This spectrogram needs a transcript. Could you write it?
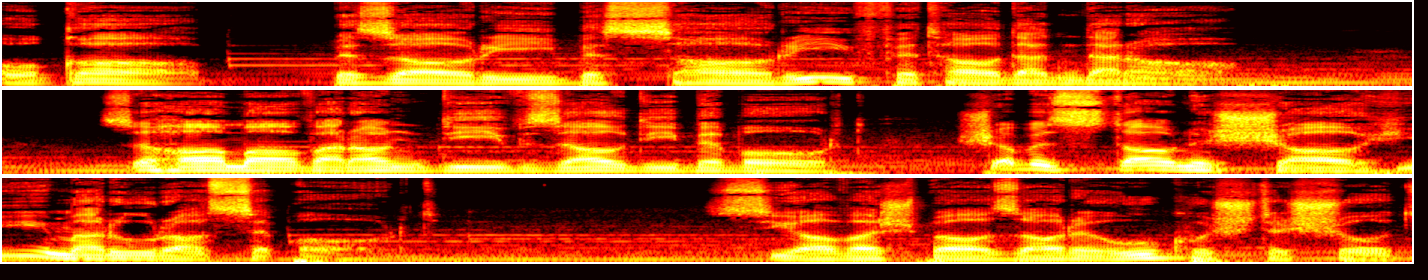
عقاب به زاری به ساری فتادن در آب. زهام آوران دیوزادی ببرد شبستان شاهی مرو را سپرد. سیاوش به آزار او کشته شد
